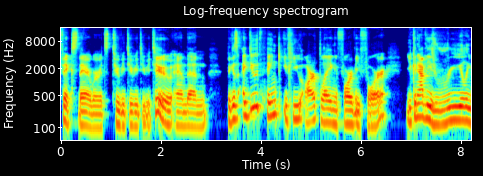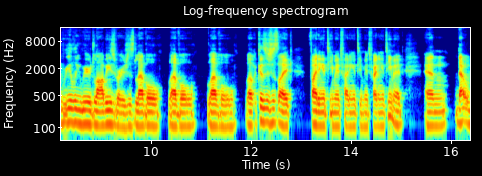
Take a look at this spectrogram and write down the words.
fix there, where it's two v two v two v two, and then because I do think if you are playing a four v four, you can have these really really weird lobbies where it's just level level level level because it's just like fighting a teammate, fighting a teammate, fighting a teammate. And that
